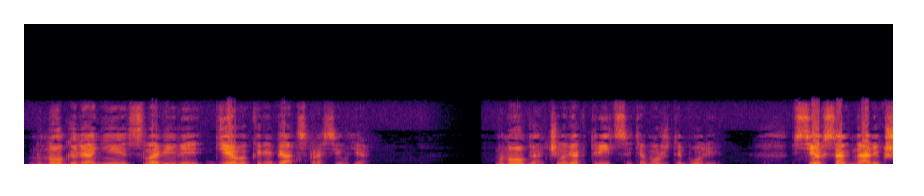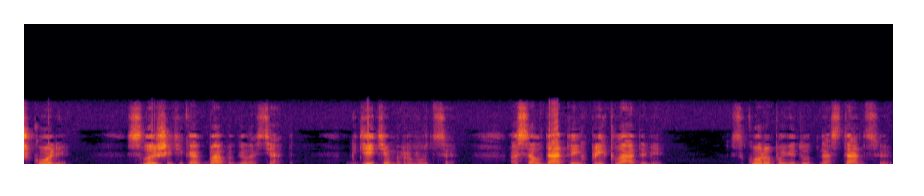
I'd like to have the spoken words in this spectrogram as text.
«Много ли они словили девок и ребят?» — спросил я. «Много, человек тридцать, а может и более. Всех согнали к школе. Слышите, как бабы голосят? К детям рвутся, а солдаты их прикладами. Скоро поведут на станцию».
